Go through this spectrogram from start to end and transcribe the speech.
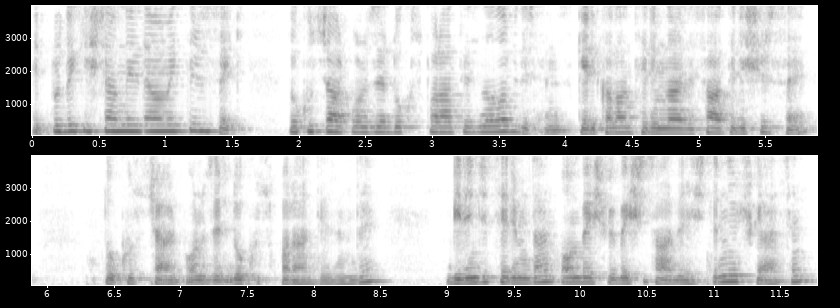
Evet buradaki işlemleri devam ettirirsek 9 çarpı 10 üzeri 9 parantezini alabilirsiniz. Geri kalan terimlerle sadeleşirse 9 çarpı 10 üzeri 9 parantezinde birinci terimden 15 ve 5'i sadeleştirin 3 gelsin.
